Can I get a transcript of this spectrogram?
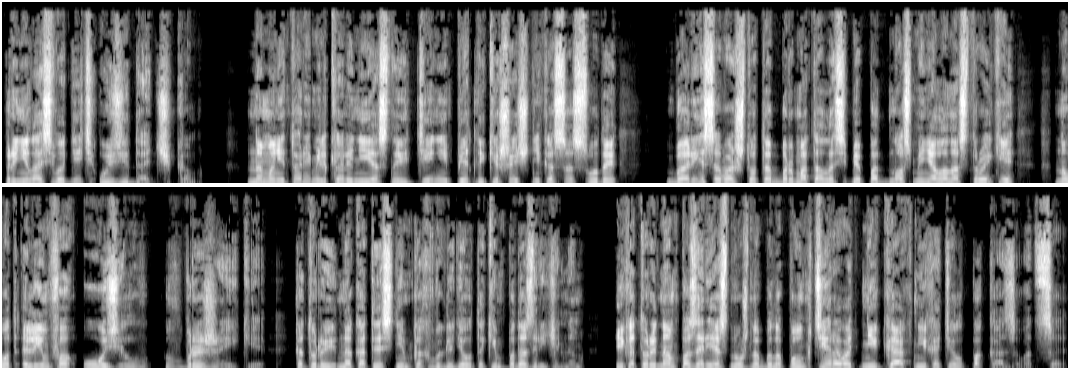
принялась водить УЗИ датчиком. На мониторе мелькали неясные тени, петли кишечника, сосуды. Борисова что-то бормотала себе под нос, меняла настройки, но вот лимфоузел в брыжейке, который на КТ-снимках выглядел таким подозрительным, и который нам позарез нужно было пунктировать, никак не хотел показываться.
